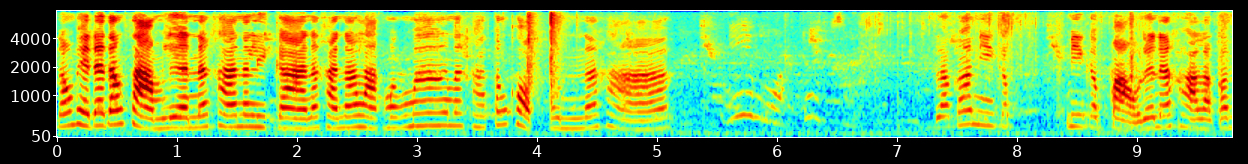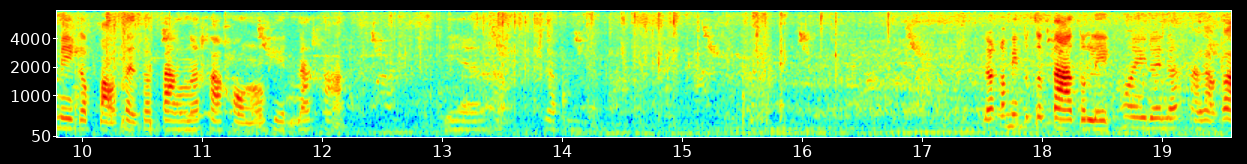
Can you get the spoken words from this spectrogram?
น้องเพชรได้ตั้งสามเรือนนะคะ นาฬิกานะคะ น่ารักมาก ๆนะคะ ต้องขอบคุณนะคะนี่หมวกด้วยค่ะแล้วก็มีกระมีกระเป๋าด้วยนะคะ แล้วก็มีกระเป๋าใส่สตังค์นะคะ ของน้องเพชรนะคะ เนี่ยค่ะ แบบนี้แล้วก็มีตุ๊กตาตัวเล็กห้อยด้วยนะคะ แล้วก็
